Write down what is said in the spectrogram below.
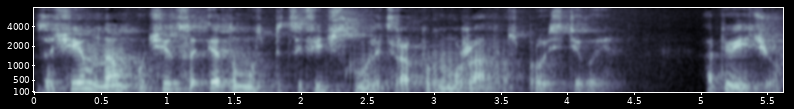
Зачем нам учиться этому специфическому литературному жанру, спросите вы? Отвечу.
